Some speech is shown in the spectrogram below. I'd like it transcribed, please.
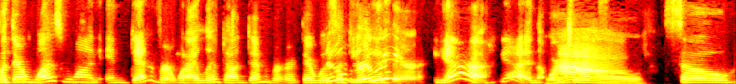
but there was one in Denver when I lived out in Denver. There was no, a really? there. Yeah, yeah, in the orchard. Wow. So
